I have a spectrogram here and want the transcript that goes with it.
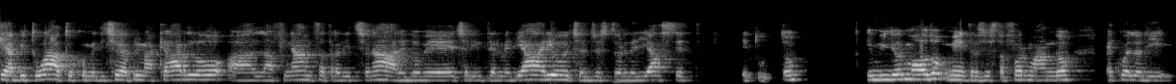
che è abituato, come diceva prima Carlo, alla finanza tradizionale dove c'è l'intermediario, c'è il gestore degli asset e tutto. Il miglior modo, mentre si sta formando, è quello di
